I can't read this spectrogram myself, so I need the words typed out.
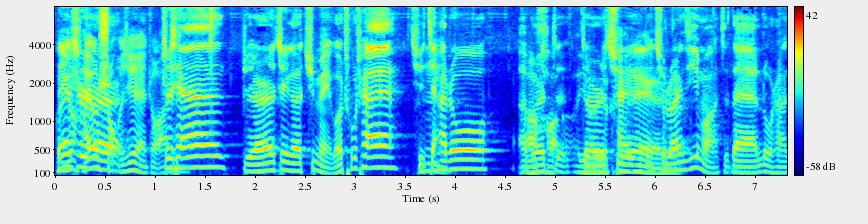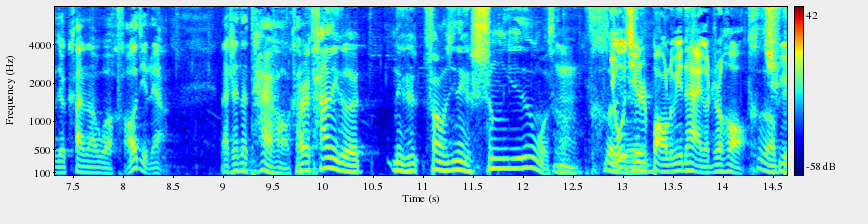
关键是还有手续，主要之前比如这个去美国出差，去加州啊，不是就就是去去洛杉矶嘛，就在路上就看到过好几辆，那真的太好看了。而且它那个那个发动机那个声音，我操嗯，尤其是爆了 VTEC 之后，特确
